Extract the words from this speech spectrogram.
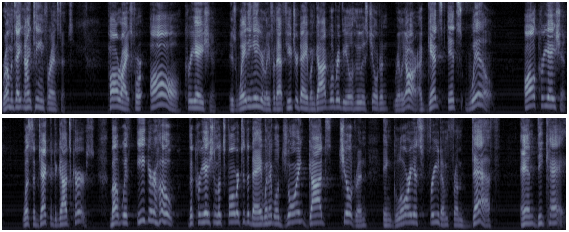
Romans 8:19 for instance. Paul writes, For all creation is waiting eagerly for that future day when God will reveal who his children really are. Against its will, all creation was subjected to God's curse. But with eager hope, the creation looks forward to the day when it will join God's children in glorious freedom from death and decay.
